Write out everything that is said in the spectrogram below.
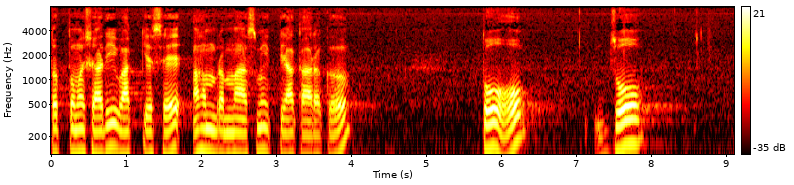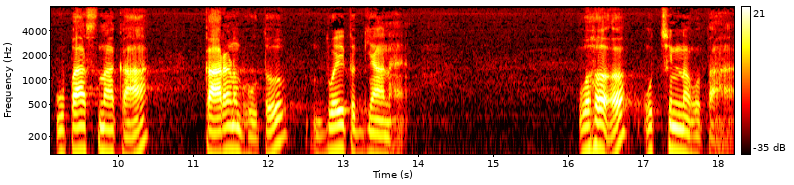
तत्वमशादी वाक्य से अहम ब्रह्मास्मि इत्याकारक तो जो उपासना का कारणभूत द्वैत ज्ञान है। वह उच्छिन्न होता है।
